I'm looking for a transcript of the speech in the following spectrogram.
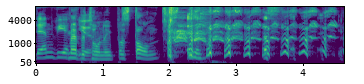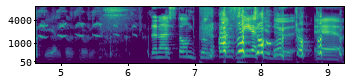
den vet Med ju... betoning på stånd. Helt otroligt. Den här ståndpunkten Alltså, vet ju du, eh,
